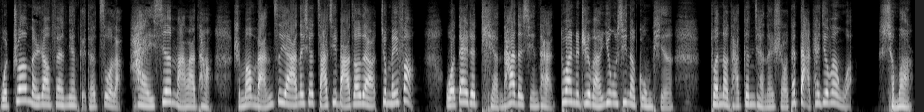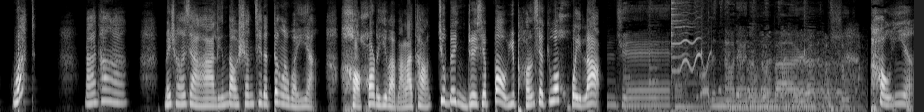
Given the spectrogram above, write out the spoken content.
我专门让饭店给他做了海鲜麻辣烫，什么丸子呀那些杂七八糟的就没放。我带着舔他的心态，端着这碗用心的贡品，端到他跟前的时候，他打开就问我：“小妹儿，what？” 麻辣烫啊！没成想啊，领导生气的瞪了我一眼，好好的一碗麻辣烫就被你这些鲍鱼、螃蟹给我毁了，讨厌！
